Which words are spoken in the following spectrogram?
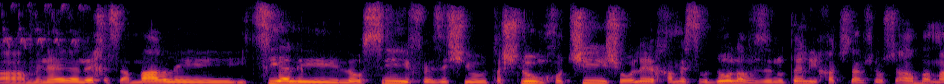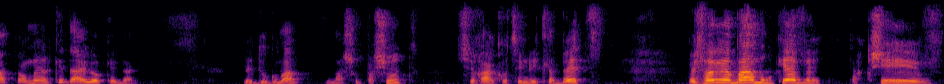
המנהל הנכס אמר לי, הציע לי להוסיף איזשהו תשלום חודשי שעולה 15 דולר וזה נותן לי 1, 2, 3, 4, מה אתה אומר, כדאי, לא כדאי. לדוגמה, משהו פשוט, שרק רוצים להתלבט, ולפעמים הבעיה מורכבת, תקשיב,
